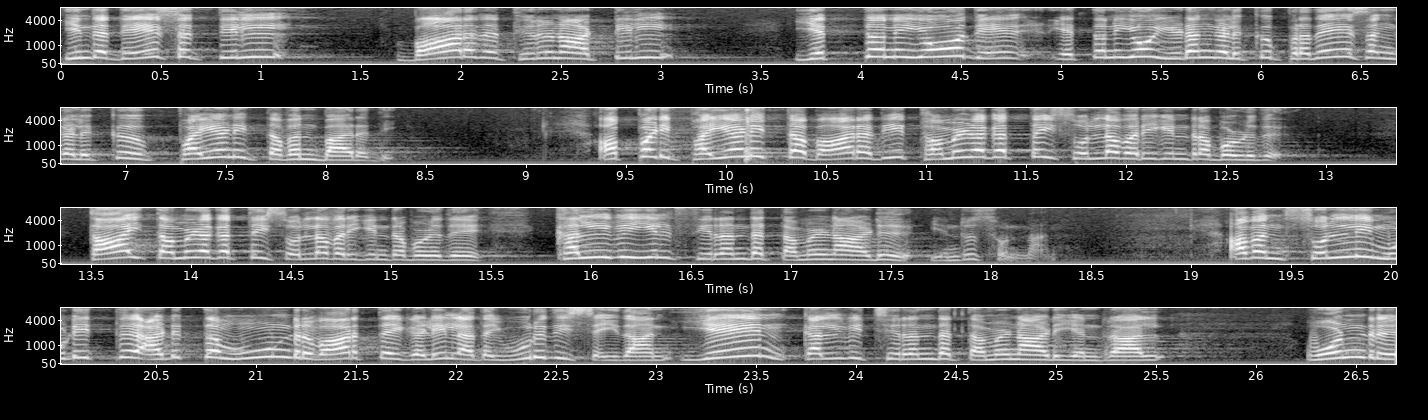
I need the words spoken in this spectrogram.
இந்த தேசத்தில் பாரத திருநாட்டில் எத்தனையோ தே எத்தனையோ இடங்களுக்கு பிரதேசங்களுக்கு பயணித்தவன் பாரதி. அப்படி பயணித்த பாரதி தமிழகத்தை சொல்ல வருகின்ற பொழுது தாய் தமிழகத்தை சொல்ல வருகின்ற பொழுது கல்வியில் சிறந்த தமிழ்நாடு என்று சொன்னான். அவன் சொல்லி முடித்து அடுத்த மூன்று வார்த்தைகளில் அதை உறுதி செய்தான். ஏன் கல்வி சிறந்த தமிழ்நாடு என்றால் ஒன்று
